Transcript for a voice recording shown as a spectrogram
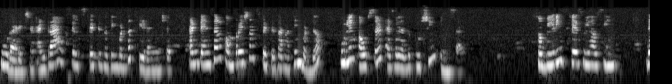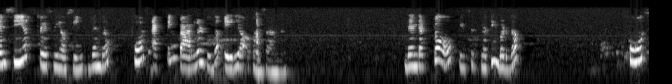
two direction and triaxial stress is nothing but the three dimension. And tensile compression stresses are nothing but the pulling outside as well as the pushing inside. So bearing stress we have seen then shear stress we have seen when the force acting parallel to the area concerned. Then that tau is nothing but the force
